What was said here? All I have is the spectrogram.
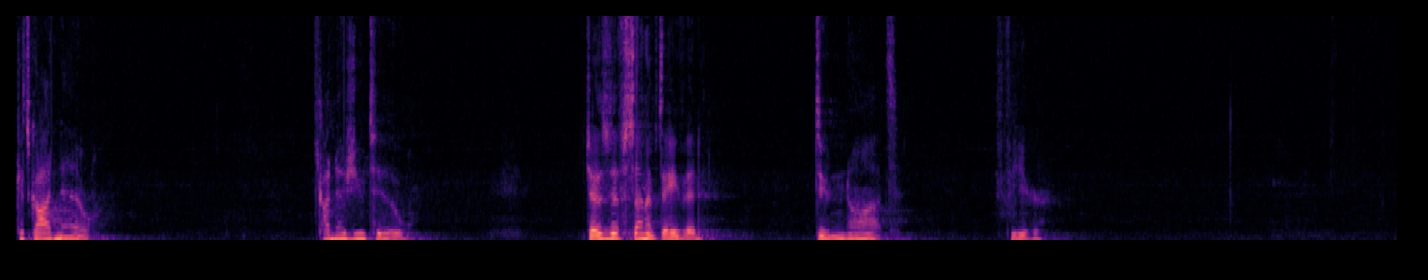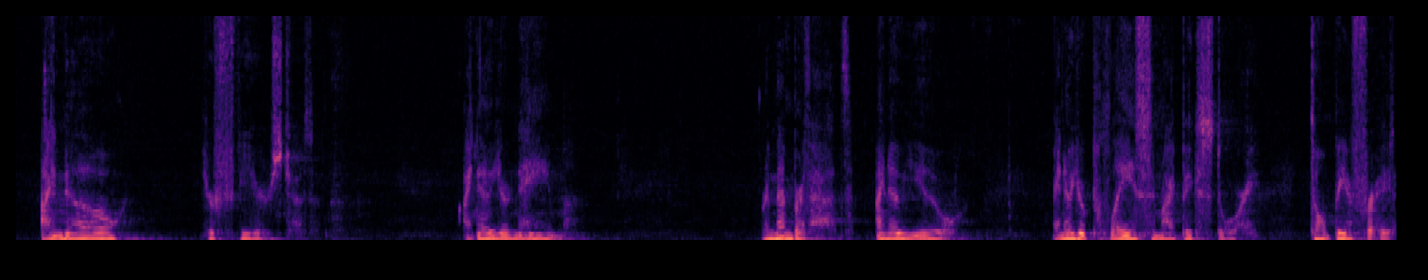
Because God knew. God knows you too. Joseph, son of David, do not fear. I know your fears, Joseph. I know your name. Remember that. I know you. I know your place in my big story. Don't be afraid.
